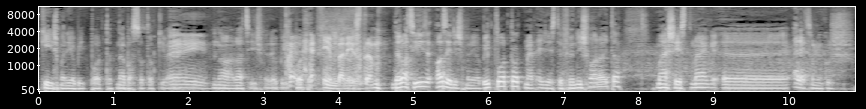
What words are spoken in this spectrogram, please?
Ki ismeri a beatportot? Ne basszatok ki vele. Na, Laci ismeri a beatportot. Én benéztem. De Laci azért ismeri a beatportot, mert egyrészt ő fönn is van rajta, másrészt meg ö, elektronikus,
